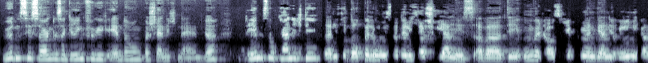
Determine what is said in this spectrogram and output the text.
Würden Sie sagen, das ist eine geringfügige Änderung? Wahrscheinlich nein. Ja? Und ebenso kann ich die. Na, die Verdoppelung ist natürlich Erschwernis, aber die Umweltauswirkungen wären ja weniger.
